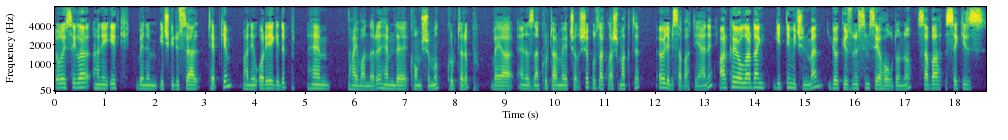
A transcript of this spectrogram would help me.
Dolayısıyla hani ilk benim içgüdüsel tepkim hani oraya gidip hem hayvanları hem de komşumu kurtarıp veya en azından kurtarmaya çalışıp uzaklaşmaktı. Öyle bir sabahtı yani. Arka yollardan gittiğim için ben gökyüzünün simsiyah olduğunu, sabah 8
